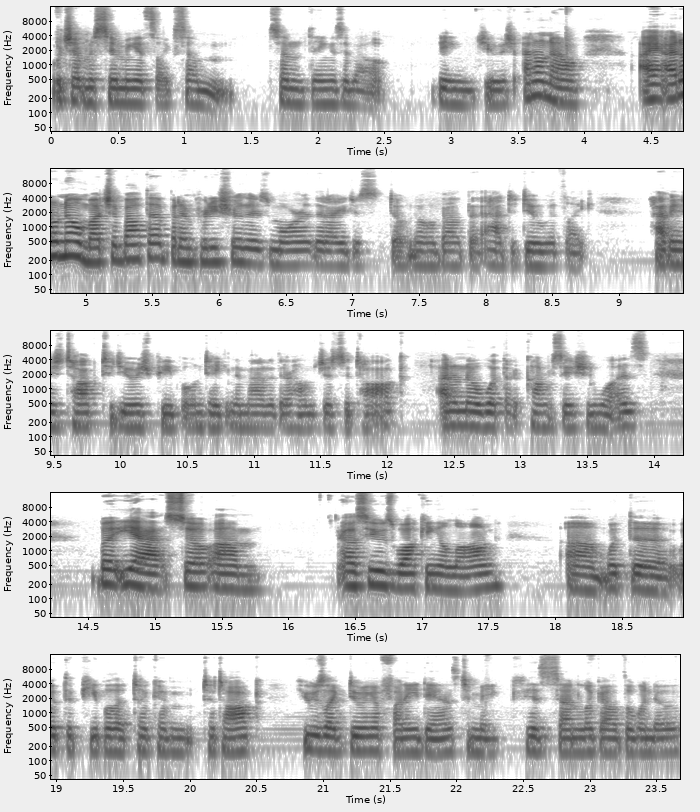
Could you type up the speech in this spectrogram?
which I'm assuming it's like some some things about being Jewish. I don't know. I, I don't know much about that, but I'm pretty sure there's more that I just don't know about that had to do with like having to talk to Jewish people and taking them out of their homes just to talk. I don't know what that conversation was. But yeah, so um, as he was walking along um, with the with the people that took him to talk, he was like doing a funny dance to make his son look out the window,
